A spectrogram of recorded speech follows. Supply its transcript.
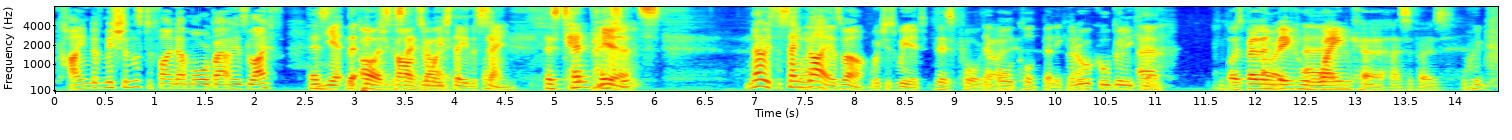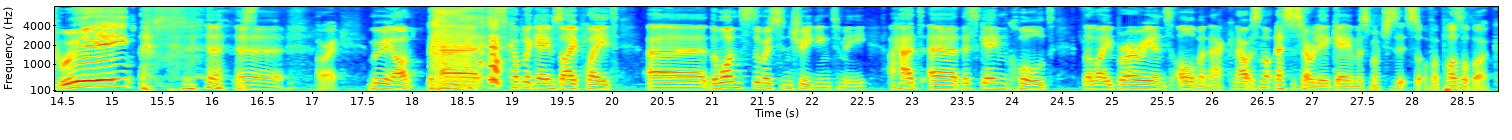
kind of missions to find out more about his life, There's- and yet the oh, it's picture the cards always stay the same. There's 10 patients. No, it's the same Wow. guy as well, which is weird. This poor guy. They're all called Billy They're all called Billy Kerr. Um, Well, it's better than Alright, being called um, Wayne Kerr, I suppose. Wait. All right, moving on. Uh, just a couple of games I played. Uh, the one's the most intriguing to me. I had uh, this game called The Librarian's Almanac. Now, it's not necessarily a game as much as it's sort of a puzzle book,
